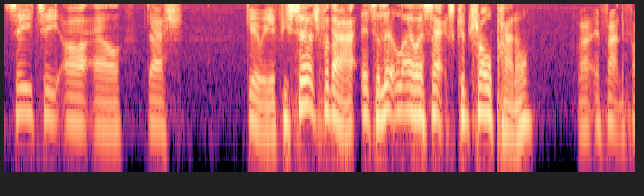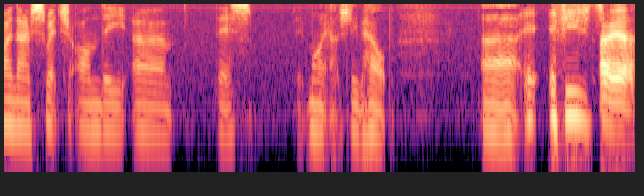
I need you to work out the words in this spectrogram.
CTRL dash GUI. If you search for that, it's a little OSX control panel Uh, in fact, if I now switch on the um, this, it might actually help. Uh, if you Oh yeah.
